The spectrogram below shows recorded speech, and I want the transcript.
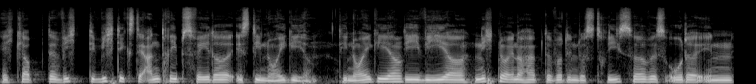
Ich glaube, die wichtigste Antriebsfeder ist die Neugier. Die Neugier, die wir nicht nur innerhalb der Wirt Industrie Service oder in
